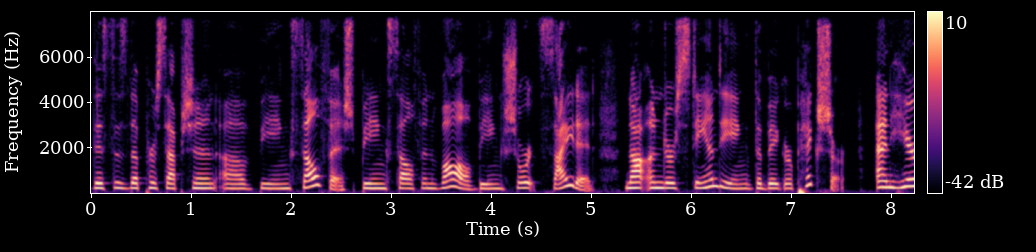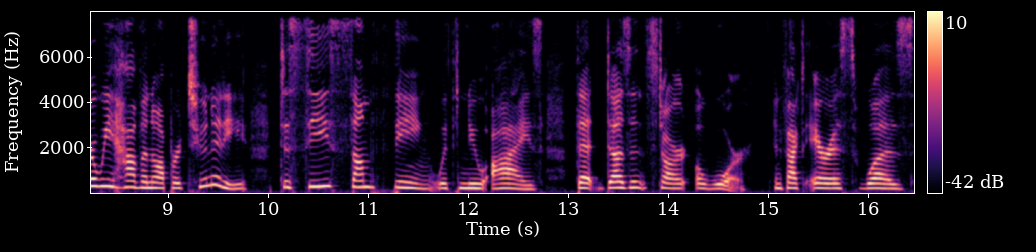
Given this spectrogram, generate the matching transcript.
This is the perception of being selfish, being self involved, being short sighted, not understanding the bigger picture. And here we have an opportunity to see something with new eyes that doesn't start a war. In fact, Eris was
